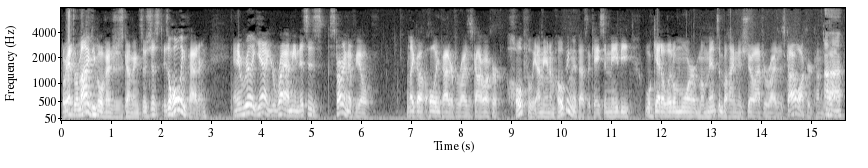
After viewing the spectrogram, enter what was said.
But we have to remind people Avengers is coming. So it's just, it's a holding pattern. And it really, yeah, you're right. I mean, this is starting to feel like a holding pattern for Rise of Skywalker. Hopefully, I mean, I'm hoping that that's the case, and maybe we'll get a little more momentum behind this show after Rise of Skywalker comes uh-huh. out.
